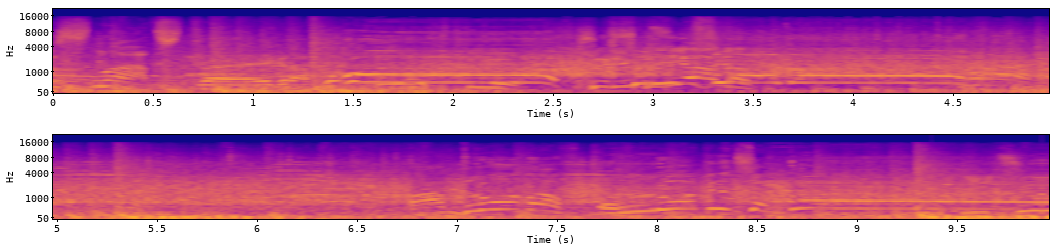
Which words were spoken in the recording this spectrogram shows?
16 игра. Шереметьянов! Андронов, Робинсон, гол! Ничего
